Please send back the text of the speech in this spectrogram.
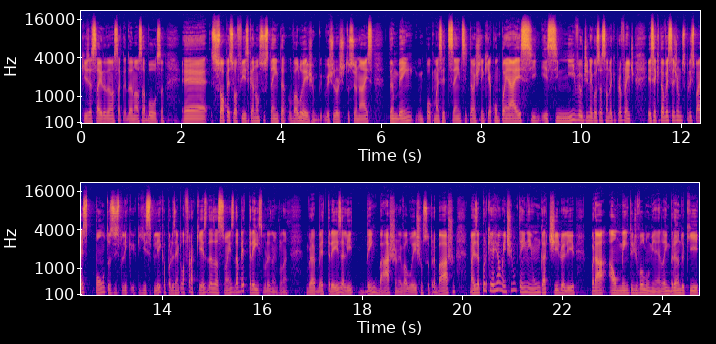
que já saíram da nossa, da nossa bolsa. É, só pessoa física não sustenta o valuation. Investidores institucionais também um pouco mais reticentes, então a gente tem que acompanhar esse, esse nível de negociação daqui para frente. Esse aqui talvez seja um dos principais pontos que explica, por exemplo, a fraqueza das ações da B3, por exemplo, né? A B3 ali bem baixo, né? Valuation super baixo, mas é porque realmente realmente não tem nenhum gatilho ali para aumento de volume. Né? Lembrando que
